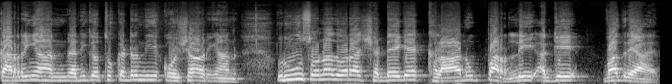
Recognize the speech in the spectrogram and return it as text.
ਕਰ ਰਹੀਆਂ ਹਨ, ਯਾਨੀ ਕਿ ਉੱਥੋਂ ਕੱਢਣ ਦੀਆਂ ਕੋਸ਼ਿਸ਼ਾਂ ਹੋ ਰਹੀਆਂ ਹਨ। ਰੂਸ ਉਹਨਾਂ ਦੁਆਰਾ ਛੱਡੇ ਗਏ ਖਲਾਅ ਨੂੰ ਭਰਨ ਲਈ ਅੱਗੇ ਵਧ ਰਿਹਾ ਹੈ।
